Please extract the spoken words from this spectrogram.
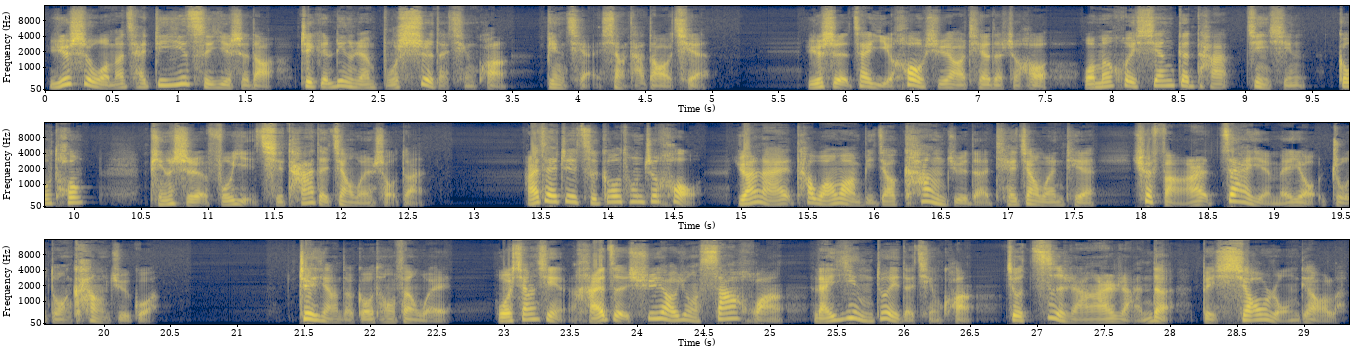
于是我们才第一次意识到这个令人不适的情况，并且向他道歉。于是，在以后需要贴的时候，我们会先跟他进行沟通，平时辅以其他的降温手段。而在这次沟通之后，原来他往往比较抗拒的贴降温贴，却反而再也没有主动抗拒过。这样的沟通氛围。我相信孩子需要用撒谎来应对的情况，就自然而然的被消融掉了。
